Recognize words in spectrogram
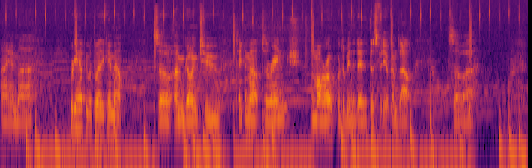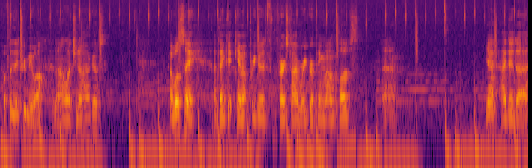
I am uh, pretty happy with the way they came out. So I'm going to take them out to the range tomorrow, which will be the day that this video comes out. So uh, hopefully they treat me well, and I'll let you know how it goes. I will say, I think it came out pretty good for the first time regripping my own clubs. Uh, yeah, I did uh,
